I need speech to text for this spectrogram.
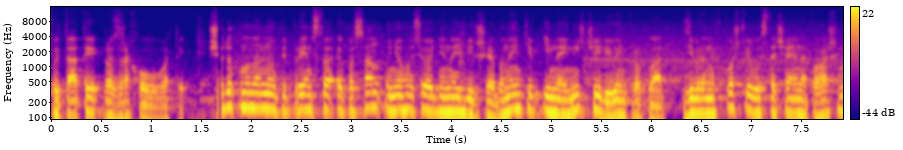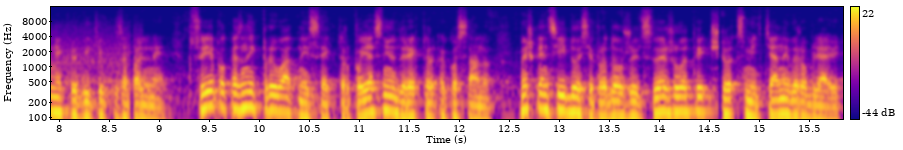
питати, розраховувати. Щодо комунального підприємства Екосан, у нього сьогодні найбільше абонентів і найнижчий рівень проплат. Зібраних коштів вистачає на погашення кредитів за пальне. Псує показник приватний сектор, пояснює директор Екосану. Мешканці й досі продовжують стверджувати, що сміття не виробляють.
